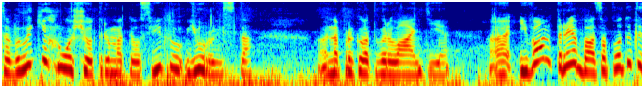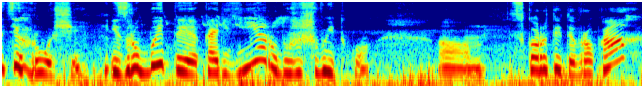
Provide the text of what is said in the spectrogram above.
це великі гроші отримати освіту юриста, наприклад, в Ірландії. А, І вам треба заплатити ці гроші і зробити кар'єру дуже швидко, скоротити в роках,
